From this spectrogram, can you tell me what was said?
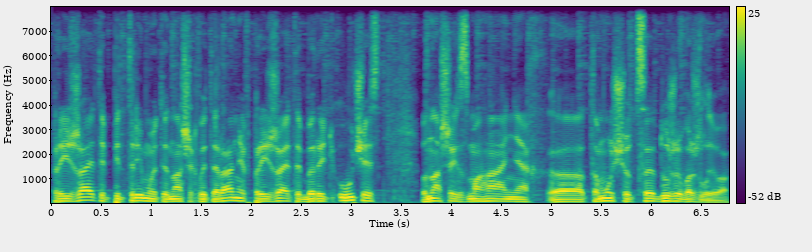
Приїжджайте, підтримуйте наших ветеранів, приїжджайте, беріть участь в наших змаганнях, тому що це дуже важливо.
